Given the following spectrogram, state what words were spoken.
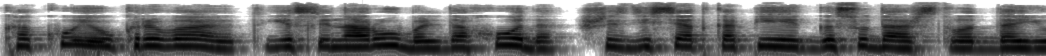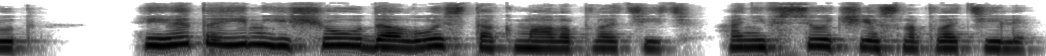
Какое укрывают, если на рубль дохода 60 копеек государству отдают? И это им еще удалось так мало платить. Они все честно платили.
